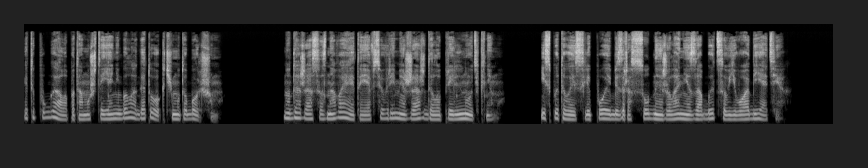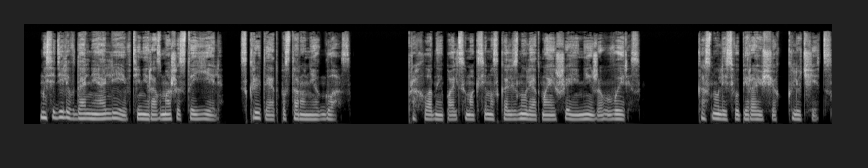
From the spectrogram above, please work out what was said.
Это пугало, потому что я не была готова к чему-то большему. Но даже осознавая это, я все время жаждала прильнуть к нему, испытывая слепое безрассудное желание забыться в его объятиях. Мы сидели в дальней аллее в тени размашистой ели, скрытой от посторонних глаз. Прохладные пальцы Максима скользнули от моей шеи ниже, в вырез, коснулись выпирающих ключиц.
